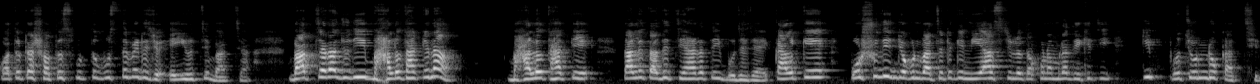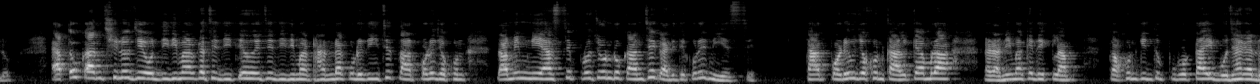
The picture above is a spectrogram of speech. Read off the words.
কতটা স্বতঃস্ফূর্ত বুঝতে পেরেছ? এই হচ্ছে বাচ্চা। বাচ্চারা যদি ভালো থাকে না, ভালো থাকে, তাহলে তাদের চেহারাতেই বোঝা যায়। কালকে পরশু দিন যখন বাচ্চাটাকে নিয়ে আসছিল, তখন আমরা দেখেছি কি প্রচণ্ড কাঁদছিল। এত কাঁদছিল যে ওর দিদিমার কাছে দিতে হয়েছে, দিদিমা ঠান্ডা করে দিয়েছে, তারপরে যখন তামিম নিয়ে আসছে, প্রচণ্ড কাঁদছে, গাড়িতে করে নিয়ে এসছে। তারপরেও যখন কালকে আমরা রানিমাকে দেখলাম তখন কিন্তু পুরোটাই বোঝা গেল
